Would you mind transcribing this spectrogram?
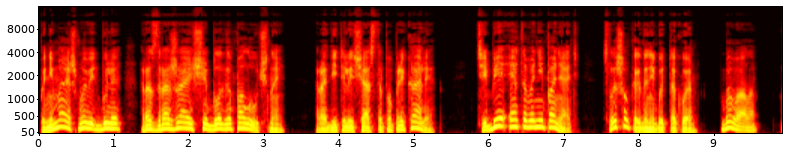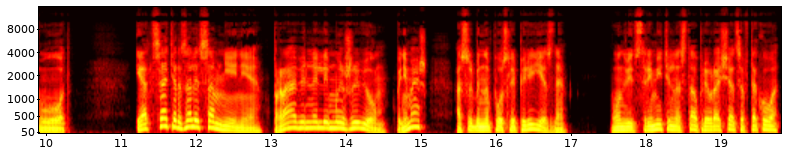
Понимаешь, мы ведь были раздражающе благополучны. Родители часто попрекали. Тебе этого не понять. Слышал когда-нибудь такое? Бывало. Вот. И отца терзали сомнения, правильно ли мы живем, понимаешь? Особенно после переезда. Он ведь стремительно стал превращаться в такого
